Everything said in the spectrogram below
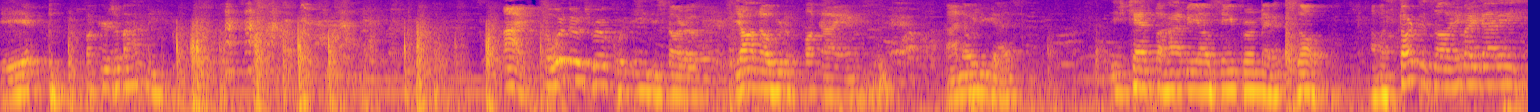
Yep, fuckers are behind me. Alright, so we'll do this real quick, easy startup. Y'all know who the fuck I am. I know you guys. These cats behind me y'all seen for a minute, so I'm gonna start this off. Anybody got any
